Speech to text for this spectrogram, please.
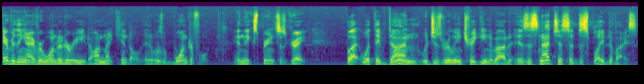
everything I ever wanted to read on my Kindle, and it was wonderful, and the experience is great. But what they've done, which is really intriguing about it, is it's not just a display device,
